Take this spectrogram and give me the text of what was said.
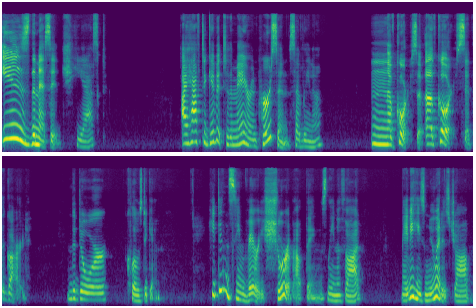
is the message? he asked. I have to give it to the mayor in person, said Lena. Mm, of course, of course, said the guard. The door closed again. He didn't seem very sure about things, Lena thought. Maybe he's new at his job.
